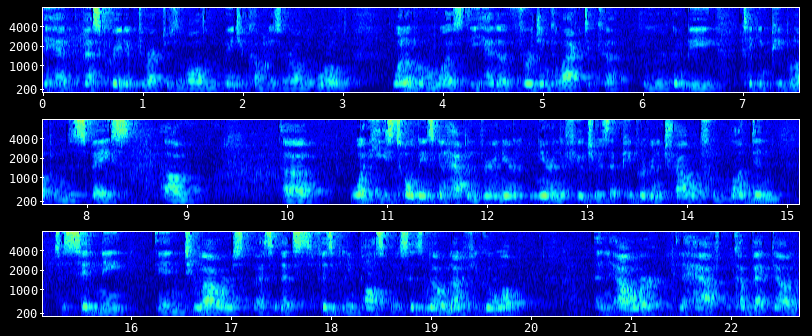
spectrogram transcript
they had the best creative directors of all the major companies around the world. One of them was the head of Virgin Galactica, who are going to be taking people up into space. Um, uh, what he's told me is going to happen very near, near in the future is that people are going to travel from London to Sydney in two hours. I said, that's physically impossible. He says, no, not if you go up an hour and a half and come back down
